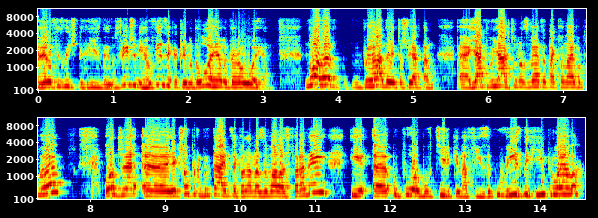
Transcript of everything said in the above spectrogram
геофізичних різних досліджень, геофізика, кліматологія, метеорологія. Ну але пригадуєте, що як там, е, як ви яхту назвете, так вона і попливе. Отже, е, якщо при британцях вона називалась Фарадей, і е, упор був тільки на фізику в різних її проявах,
